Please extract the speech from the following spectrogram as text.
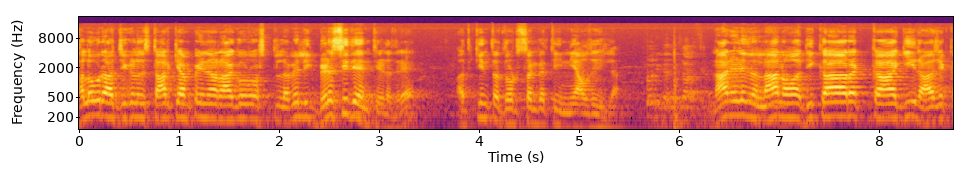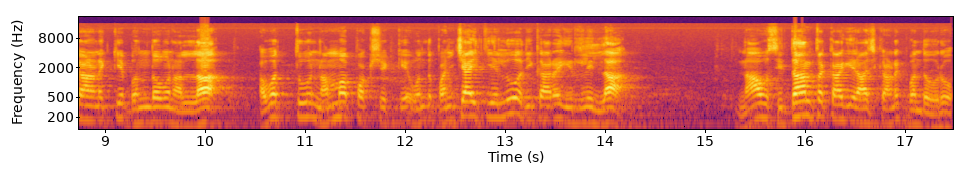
ಹಲವು ರಾಜ್ಯಗಳಲ್ಲಿ ಸ್ಟಾರ್ ಕ್ಯಾಂಪೈನರ್ ಆಗೋರು ಅಷ್ಟು ಲೆವೆಲಿಗೆ ಬೆಳೆಸಿದೆ ಅಂತ ಹೇಳಿದ್ರೆ ಅದಕ್ಕಿಂತ ದೊಡ್ಡ ಸಂಗತಿ ಇನ್ಯಾವುದೂ ಇಲ್ಲ. ನಾನು ಹೇಳಿದ್ನಲ್ಲ ನಾನು ಅಧಿಕಾರಕ್ಕಾಗಿ ರಾಜಕಾರಣಕ್ಕೆ ಬಂದವನಲ್ಲ. ಅವತ್ತು ನಮ್ಮ ಪಕ್ಷಕ್ಕೆ ಒಂದು ಪಂಚಾಯಿತಿಯಲ್ಲೂ ಅಧಿಕಾರ ಇರಲಿಲ್ಲ. ನಾವು ಸಿದ್ಧಾಂತಕ್ಕಾಗಿ ರಾಜಕಾರಣಕ್ಕೆ ಬಂದವರು.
